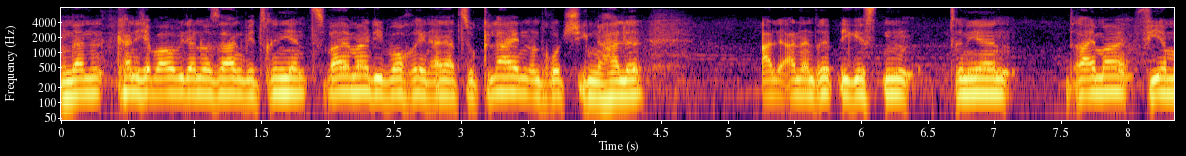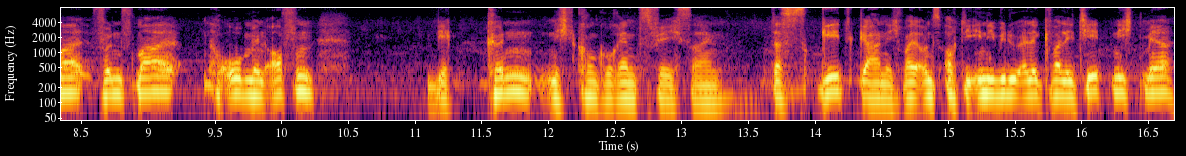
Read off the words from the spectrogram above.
Und dann kann ich aber auch wieder nur sagen, wir trainieren zweimal die Woche in einer zu kleinen und rutschigen Halle. Alle anderen Drittligisten trainieren dreimal, viermal, fünfmal nach oben hin offen. Wir können nicht konkurrenzfähig sein. das geht gar nicht, weil uns auch die individuelle Qualität nicht mehr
